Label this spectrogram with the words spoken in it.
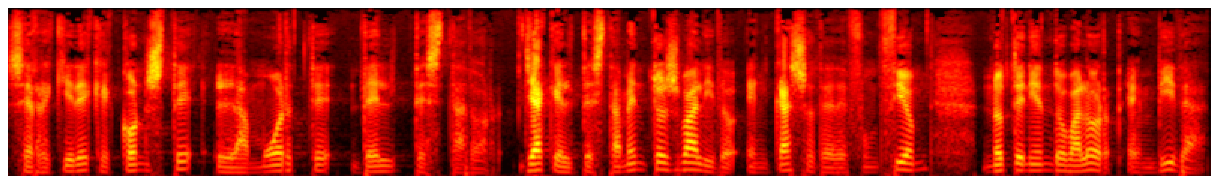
se requiere que conste la muerte del testador, ya que el testamento es válido en caso de defunción, no teniendo valor en vida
